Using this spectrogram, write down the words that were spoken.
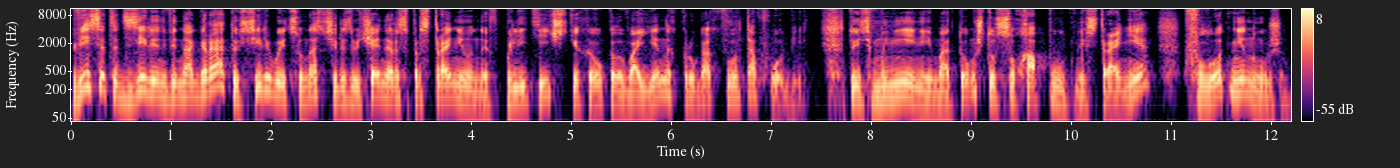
Весь этот зелень виноград усиливается у нас чрезвычайно распространенной в политических и околовоенных кругах флотофобией. То есть мнением о том, что сухопутной стране флот не нужен.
